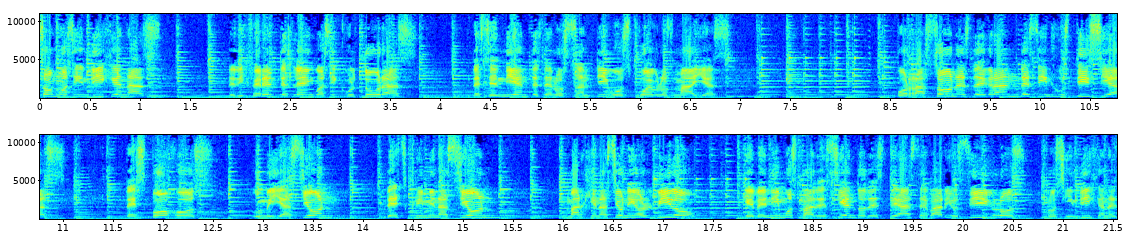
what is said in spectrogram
Somos indígenas de diferentes lenguas y culturas, descendientes de los antiguos pueblos mayas. Por razones de grandes injusticias, despojos, humillación, discriminación, marginación y olvido que venimos padeciendo desde hace varios siglos los indígenas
